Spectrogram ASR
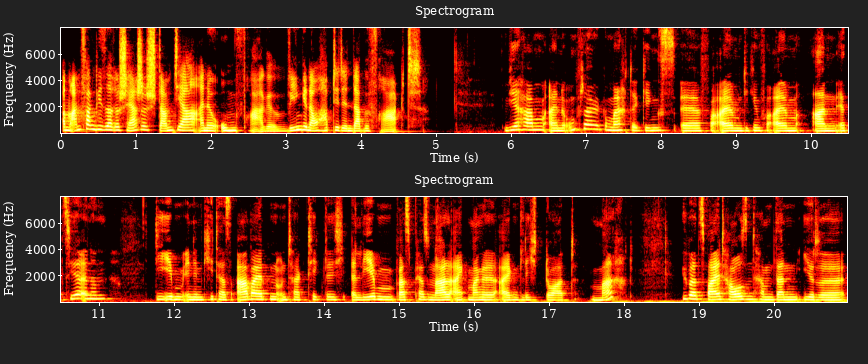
Am Anfang dieser Recherche stand ja eine Umfrage. Wen genau habt ihr denn da befragt? Wir haben eine Umfrage gemacht, da ging's, äh, vor allem, die ging vor allem an ErzieherInnen, die eben in den Kitas arbeiten und tagtäglich erleben, was Personalmangel eigentlich dort macht. Über 2000 haben dann ihre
